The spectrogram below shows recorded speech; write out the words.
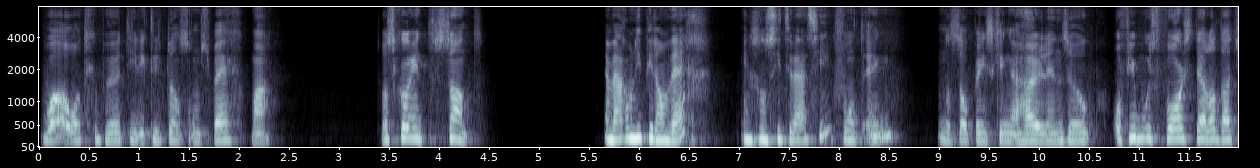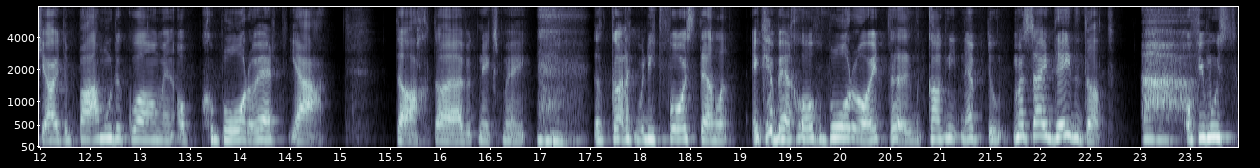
wow, wat gebeurt hier? Ik liep dan soms weg, maar het was gewoon interessant. En waarom liep je dan weg in zo'n situatie? Ik vond het eng, omdat ze opeens gingen huilen en zo. Of je moest voorstellen dat je uit een baarmoeder kwam en op geboren werd. Ja, dag, daar heb ik niks mee. dat kan ik me niet voorstellen. Ik ben gewoon geboren ooit, eh, dat kan ik niet nep doen. Maar zij deden dat. Of je moest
